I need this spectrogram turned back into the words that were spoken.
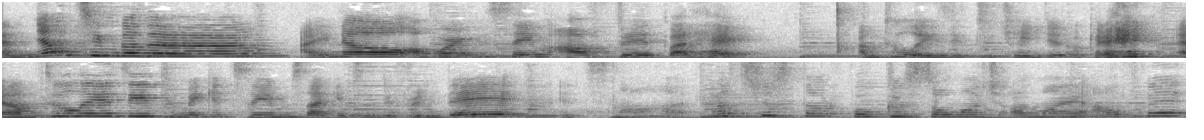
안녕 친구들! I know I'm wearing the same outfit but hey, I'm too lazy to change it, okay? And I'm too lazy to make it seem like it's a different day. It's not. Let's just not focus so much on my outfit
